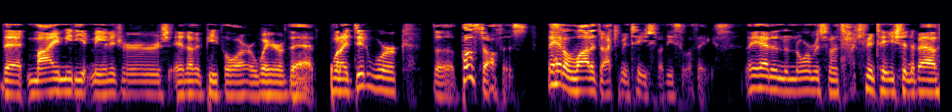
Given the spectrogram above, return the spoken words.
that my immediate managers and other people are aware of that. When I did work the post office, they had a lot of documentation about these sort of things. They had an enormous amount of documentation about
